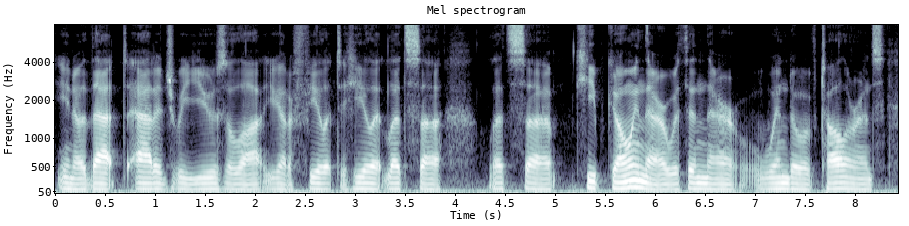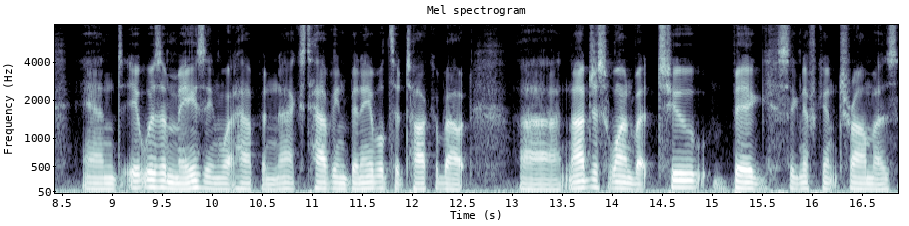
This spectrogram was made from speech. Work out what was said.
you know that adage we use a lot. You got to feel it to heal it. Let's let's keep going there within their window of tolerance. And it was amazing what happened next, having been able to talk about uh, not just one, but two big, significant traumas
